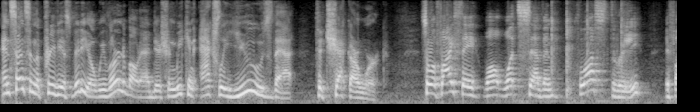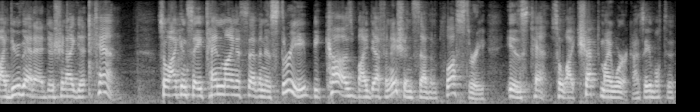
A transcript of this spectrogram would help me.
And since in the previous video we learned about addition, we can actually use that to check our work. So if I say, well, what's 7 plus 3? If I do that addition, I get 10. So I can say 10 minus 7 is 3 because, by definition, 7 plus 3 is 10. So I checked my work. I was able to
